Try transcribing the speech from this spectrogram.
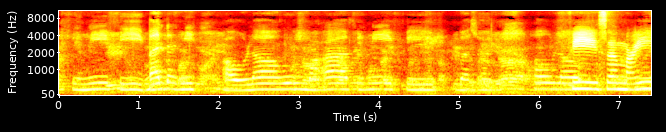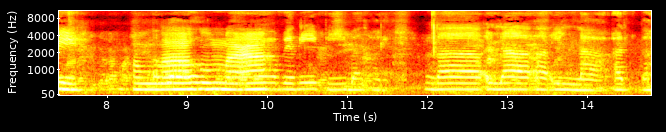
afini fi badani Allahumma afini fi basari fi sam'i Allahumma afini fi basari La ilaha illa anta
